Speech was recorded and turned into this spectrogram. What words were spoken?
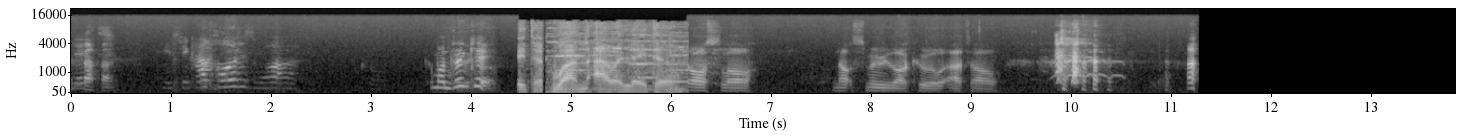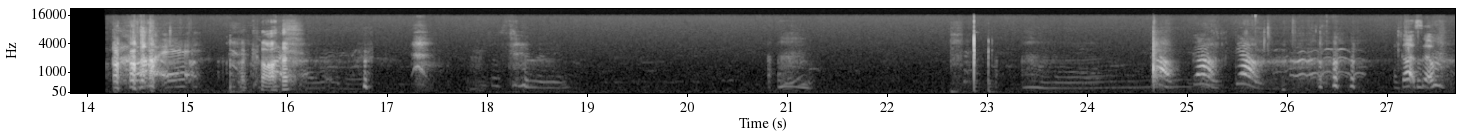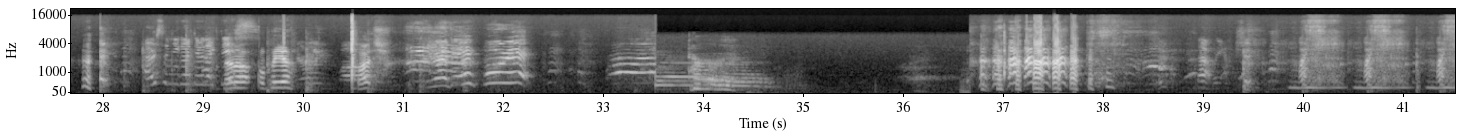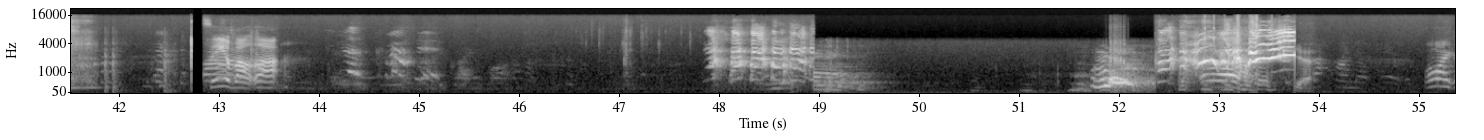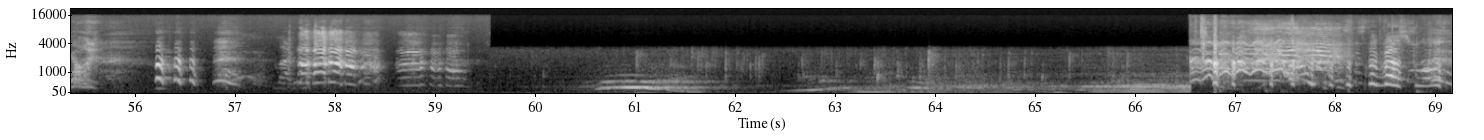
she How cold is water? Come on, drink it. Later. One hour later. Oh, slow. Not smooth or cool at all. I can't. Go, go, go. I got some. No, no, up here. Watch. You ready? for it. That reaction. See about that. Yeah. It's the best one.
